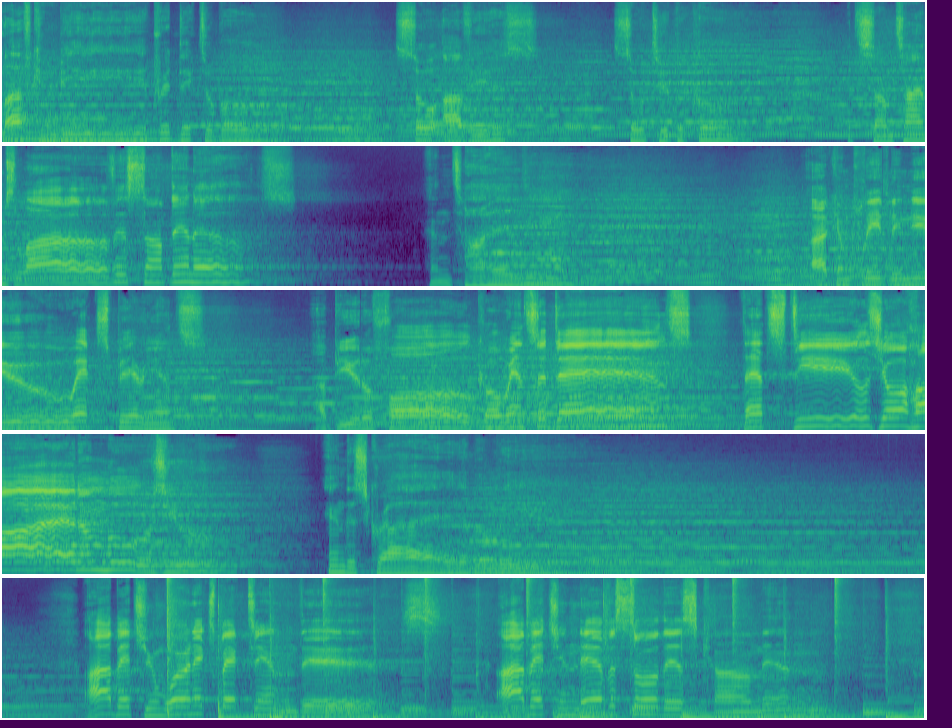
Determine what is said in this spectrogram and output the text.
Love can be predictable, so obvious, so typical. But sometimes love is something else entirely. A completely new experience, a beautiful coincidence that steals your heart and moves you indescribably. I bet you weren't expecting this. I bet you never saw this coming.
